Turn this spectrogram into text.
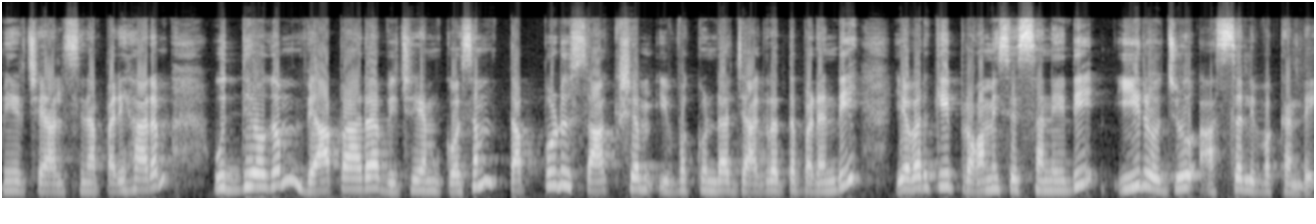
మీరు చేయాల్సిన పరిహారం ఉద్యోగం వ్యాపార విజయం కోసం తప్పుడు సాక్ష్యం ఇవ్వకుండా జాగ్రత్త పడండి. ఎవరికి ప్రామిసెస్ అనేది ఈ రోజు అస్సలు ఇవ్వకండి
